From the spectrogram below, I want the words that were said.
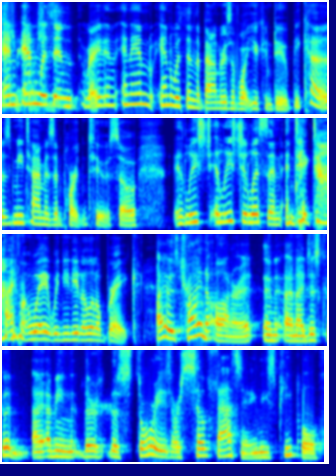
and and within right and, and and and within the boundaries of what you can do because me time is important too. So at least at least you listen and take time away when you need a little break. I was trying to honor it and and i just couldn't. I, I mean their the stories are so fascinating. These people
